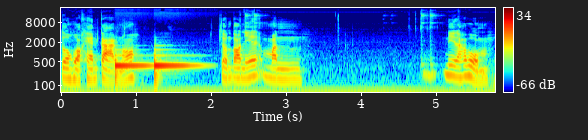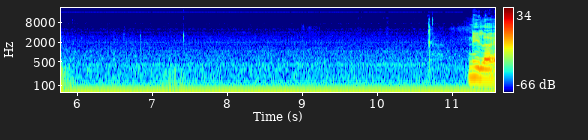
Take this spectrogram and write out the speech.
ตัวหัวแคนกากเนาะจนตอนนี้มัน นี่นะครับผม นี่เลย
